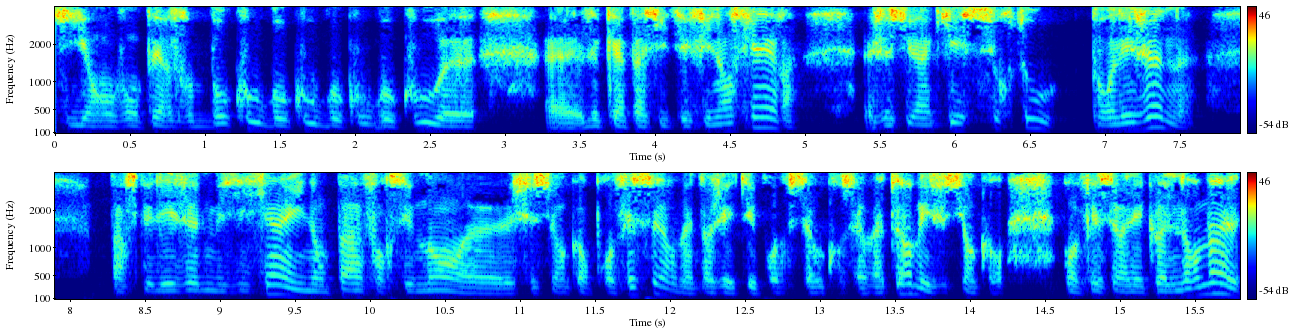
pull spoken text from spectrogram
qui en vont perdre beaucoup, beaucoup, beaucoup, beaucoup euh, euh, de capacités financières. Je suis inquiet surtout pour les jeunes parce que les jeunes musiciens, ils n'ont pas forcément. Euh, je suis encore professeur. Maintenant, j'ai été professeur au conservatoire, mais je suis encore professeur à l'école normale.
